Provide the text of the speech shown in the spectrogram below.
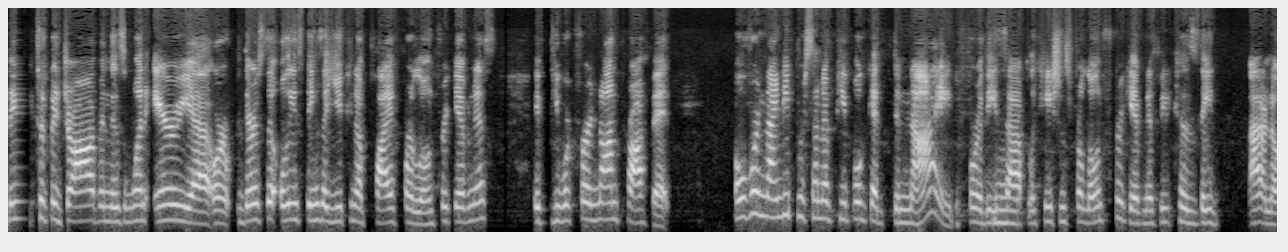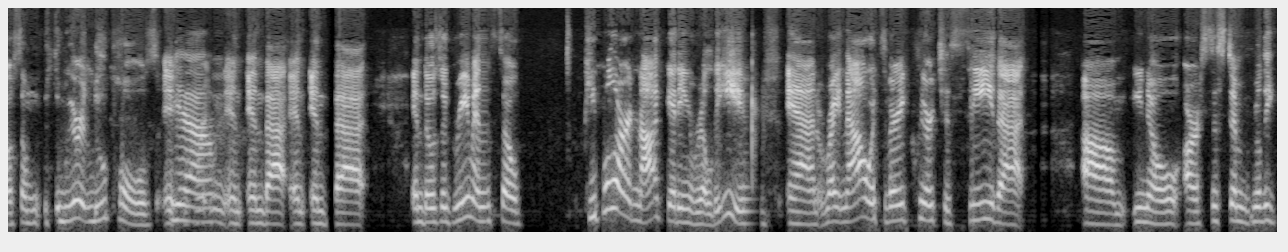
they took a job in this one area or there's the, all these things that you can apply for loan forgiveness if you work for a nonprofit over 90% of people get denied for these mm. applications for loan forgiveness because they i don't know some weird loopholes in, yeah. in, in, that and in, in that in those agreements so people are not getting relief and right now it's very clear to see that um, you know, our system really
